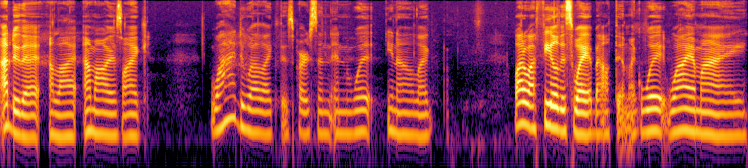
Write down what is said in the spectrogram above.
I do that a lot. I'm always like, why do I like this person and what, you know, like why do I feel this way about them? Like what why am I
